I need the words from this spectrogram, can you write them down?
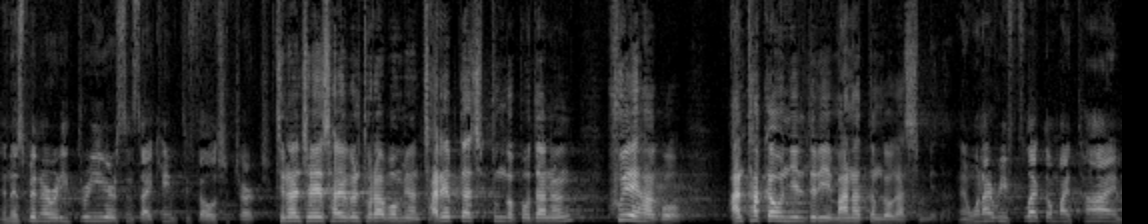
And it's been already three years since I came to Fellowship Church. 지난 저의 사역을 돌아보면 잘했다 싶은 것보다는 후회하고 안타까운 일들이 많았던 것 같습니다. And when I reflect on my time,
